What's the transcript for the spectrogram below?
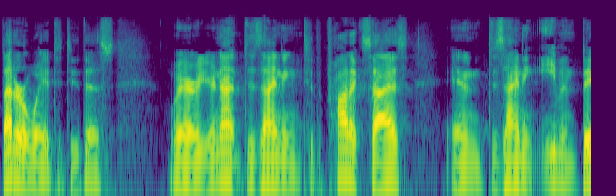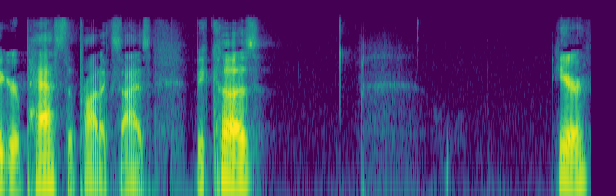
better way to do this where you're not designing to the product size and designing even bigger past the product size because here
